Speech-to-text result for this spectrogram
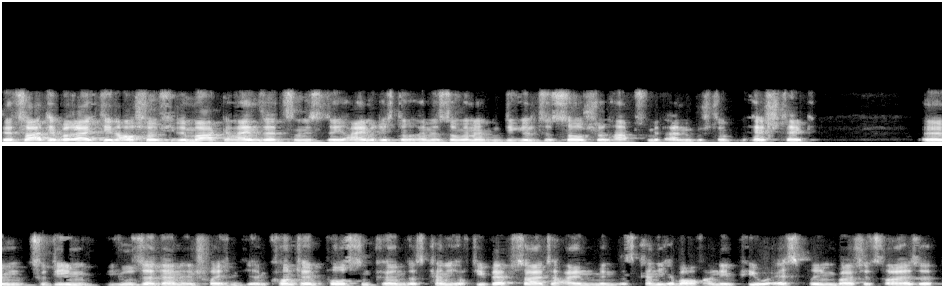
Der zweite Bereich, den auch schon viele Marken einsetzen, ist die Einrichtung eines sogenannten Digital Social Hubs mit einem bestimmten Hashtag, ähm, zu dem User dann entsprechend ihren Content posten können. Das kann ich auf die Webseite einbinden, das kann ich aber auch an den POS bringen beispielsweise,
